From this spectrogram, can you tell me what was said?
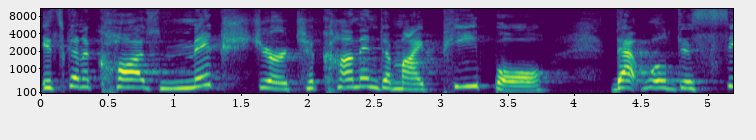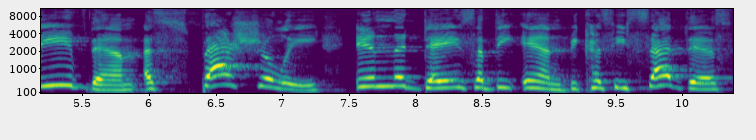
It's going to cause mixture to come into my people that will deceive them, especially in the days of the end. Because he said this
